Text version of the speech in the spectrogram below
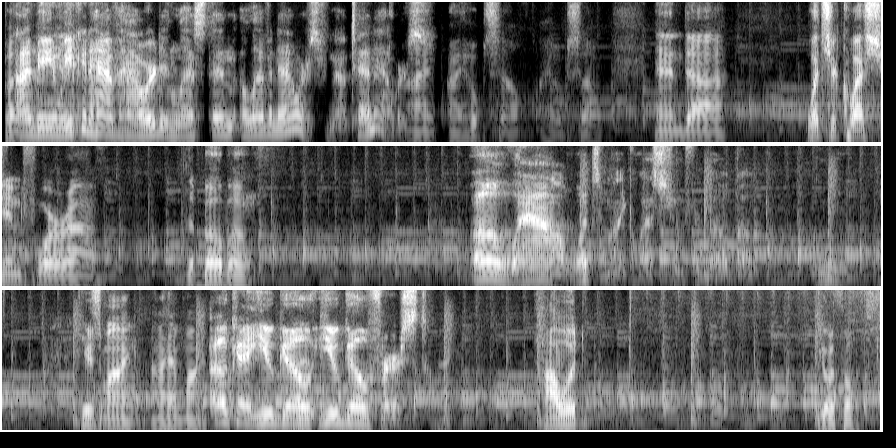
but I mean, we eh, could have Howard in less than eleven hours from now, ten hours. I I hope so. I hope so. And uh, what's your question for uh, the Bobo? Oh wow, what's my question for Bobo? Here's mine. I have mine. Okay, you go. You go first. Howard, your thoughts.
